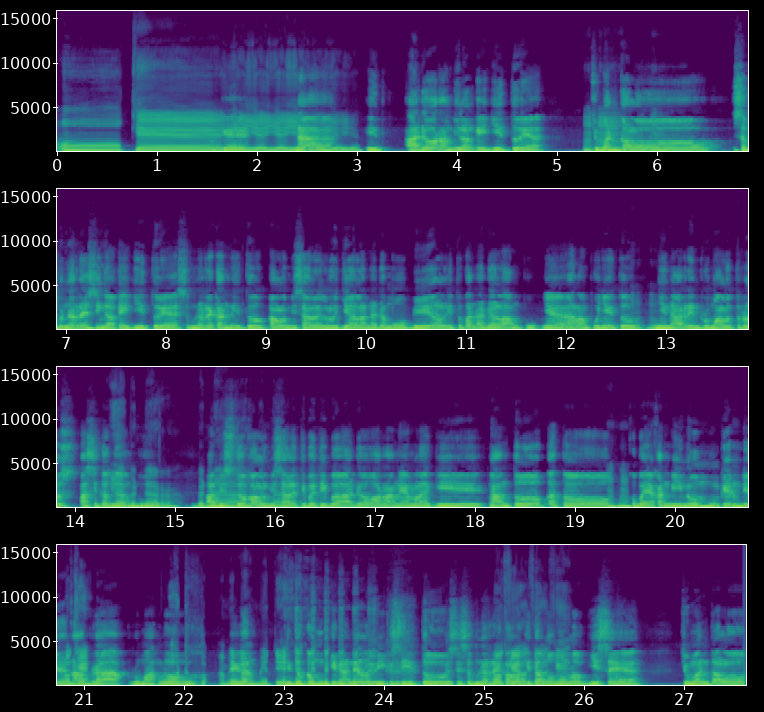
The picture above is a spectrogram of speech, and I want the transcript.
Oke. Oke. Iya, iya, iya, nah, iya, iya. It, ada orang bilang kayak gitu ya. Cuman kalau sebenarnya sih nggak kayak gitu ya. Sebenarnya kan itu kalau misalnya lu jalan ada mobil, itu kan ada lampunya, lampunya itu mm-hmm. nyinarin rumah lu terus pasti keganggu. Iya, bener, bener, Habis itu kalau misalnya tiba-tiba ada orang yang lagi ngantuk atau mm-hmm. kebanyakan minum, mungkin dia okay. nabrak rumah lo. Waduh, amit, ya kan? Amit, ya. Itu kemungkinannya lebih ke situ sih sebenarnya okay, kalau okay, kita okay. ngomong logisnya ya. Cuman kalau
